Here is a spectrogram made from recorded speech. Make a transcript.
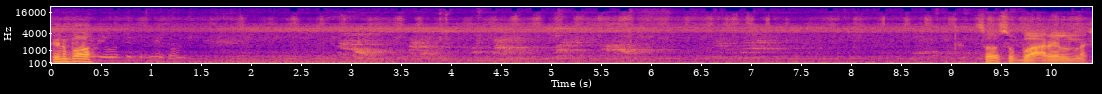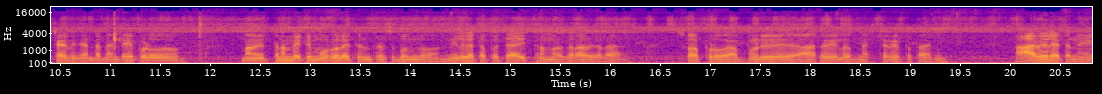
తినుపో. సో సుబ్బు ఆరు వేలు నష్టం ఎందుకంటుందంటే ఇప్పుడు మనం విత్తనం పెట్టి మూడు రోజులు అవుతుంది ఫ్రెండ్స్ భూమిలో. నీళ్ళు కట్టకపోతే ఆ విత్తనం మొలక రాదు కదా. సో అప్పుడు ఆ మూడు ఆరు వేలు నష్టం అయిపోతుందని ఆరు వేలు అవుతున్నాయి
